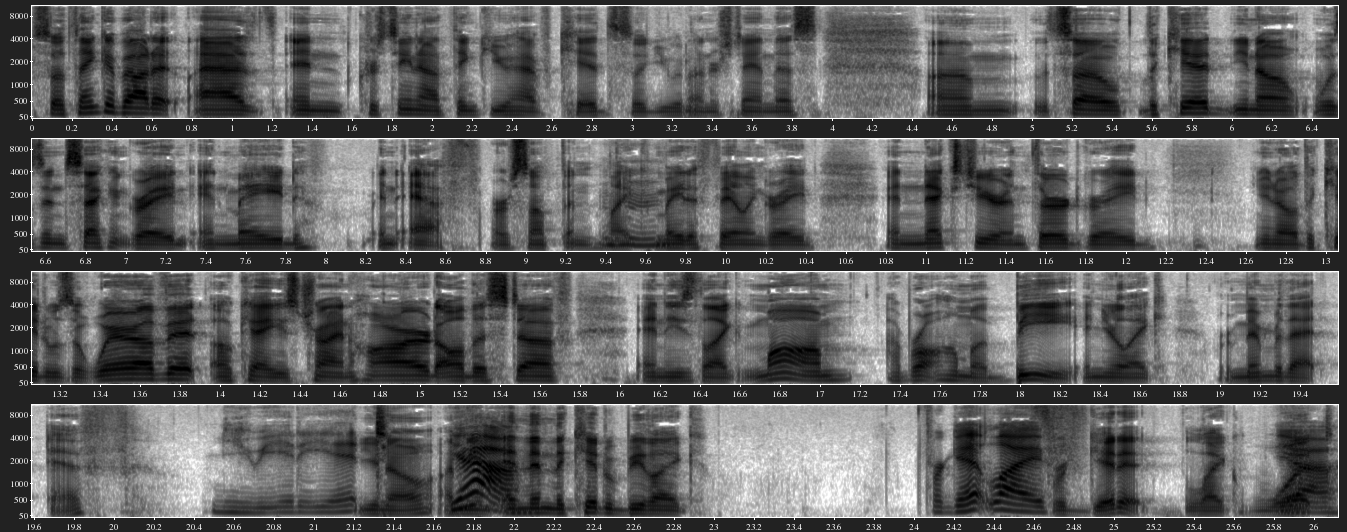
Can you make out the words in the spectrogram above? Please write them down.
So think about it as, and Christina, I think you have kids, so you would understand this. Um, so the kid, you know, was in second grade and made an F or something, like Mm-hmm. made a failing grade. And next year in third grade, you know, the kid was aware of it. Okay, he's trying hard, all this stuff. And he's like, Mom, I brought home a B. And you're like, Remember that F? You idiot. You know? I yeah. mean, and then the kid would be like, forget life. Forget it. Like, Yeah.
